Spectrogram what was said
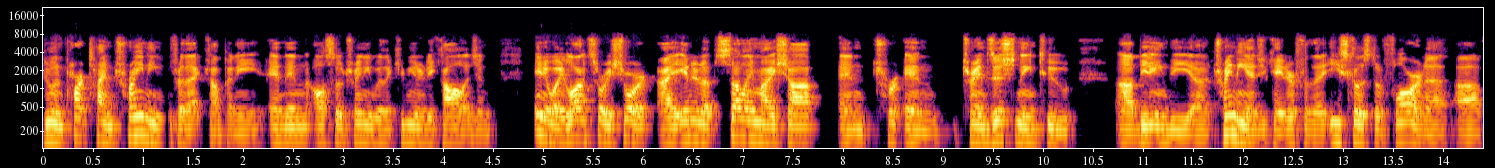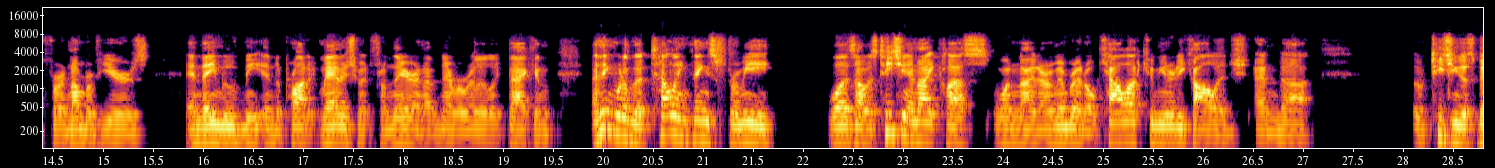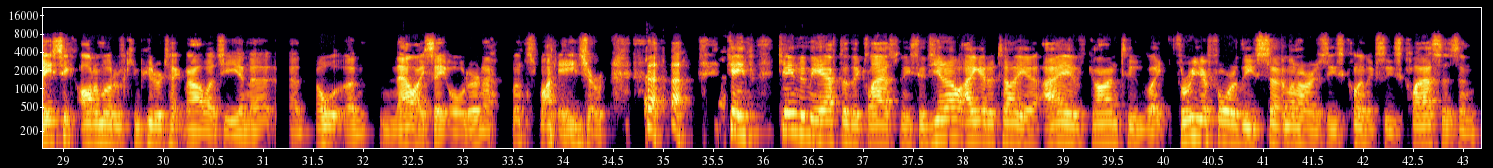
doing part-time training for that company and then also training with a community college and anyway long story short i ended up selling my shop and tr- and transitioning to uh, being the uh, training educator for the east coast of florida uh, for a number of years and they moved me into product management from there and i've never really looked back and i think one of the telling things for me was I was teaching a night class one night. I remember at Ocala Community College, and uh, teaching this basic automotive computer technology. And uh, uh, now I say older, now it's my age. Or came came to me after the class, and he said, "You know, I got to tell you, I have gone to like three or four of these seminars, these clinics, these classes, and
